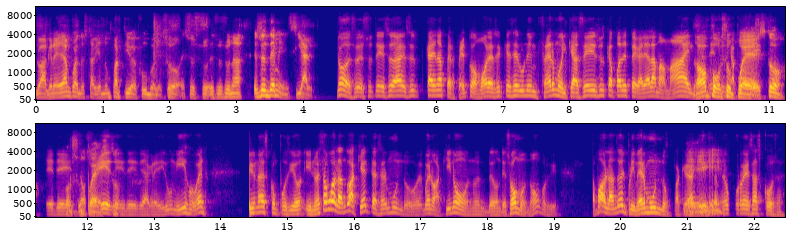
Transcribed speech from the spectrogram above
lo agredan cuando está viendo un partido de fútbol. Eso, eso, eso, es, una, eso es demencial. No, eso, eso, eso, es cadena perpetua, amor. Eso hay que ser un enfermo. El que hace eso es capaz de pegarle a la mamá. El no, por supuesto. De, por supuesto. de, agredir a un hijo. Bueno, hay una descomposición. Y no estamos hablando aquí del tercer mundo. Bueno, aquí no, de donde somos, ¿no? Porque estamos hablando del primer mundo, para que vean que también ocurre esas cosas.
